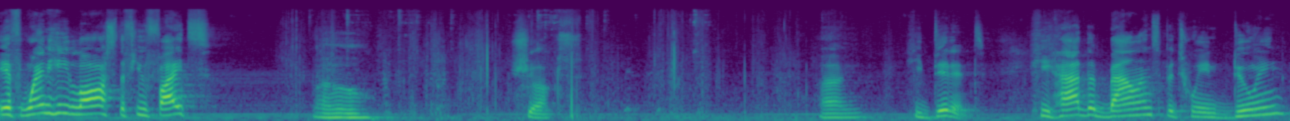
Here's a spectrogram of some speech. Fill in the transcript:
if when he lost a few fights, oh, shucks. Uh, he didn't. He had the balance between doing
